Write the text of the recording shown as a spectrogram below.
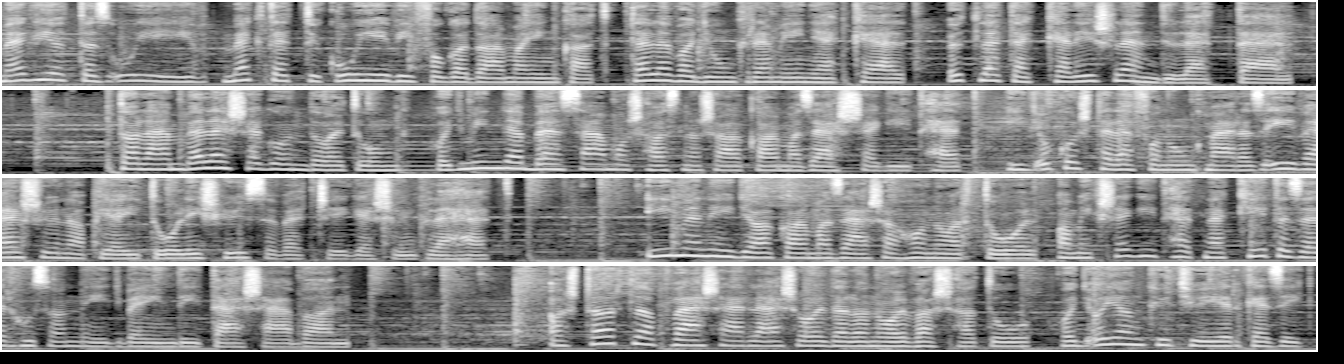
Megjött az új év, megtettük újévi fogadalmainkat, tele vagyunk reményekkel, ötletekkel és lendülettel. Talán bele se gondoltunk, hogy mindebben számos hasznos alkalmazás segíthet, így okostelefonunk már az év első napjaitól is hűszövetségesünk lehet. Íme négy alkalmazás a Honortól, amik segíthetnek 2024 beindításában. A startlap vásárlás oldalon olvasható, hogy olyan kütyű érkezik,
